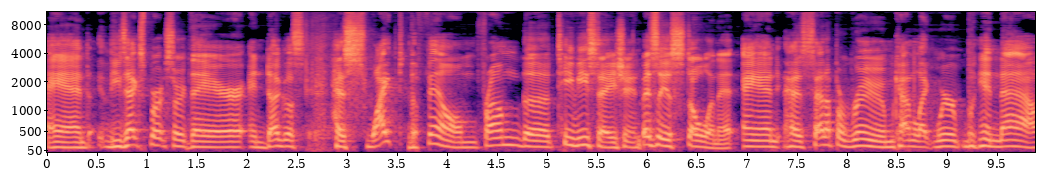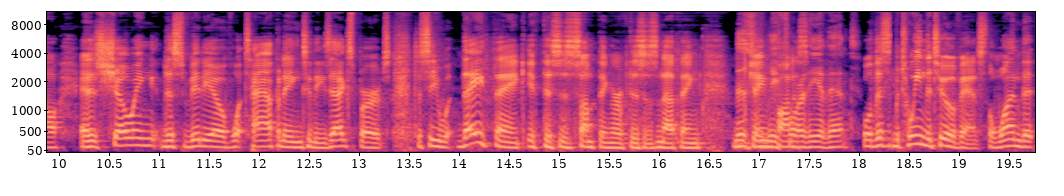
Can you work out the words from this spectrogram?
And these experts are there, and Douglas has swiped the film from the TV station, basically has stolen it, and has set up a room kind of like we're in now, and is showing this video of what's happening to these experts to see what they think if this is something or if this is nothing. This Jane is before Fonda's- the event. well, this is between the two events, the one that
